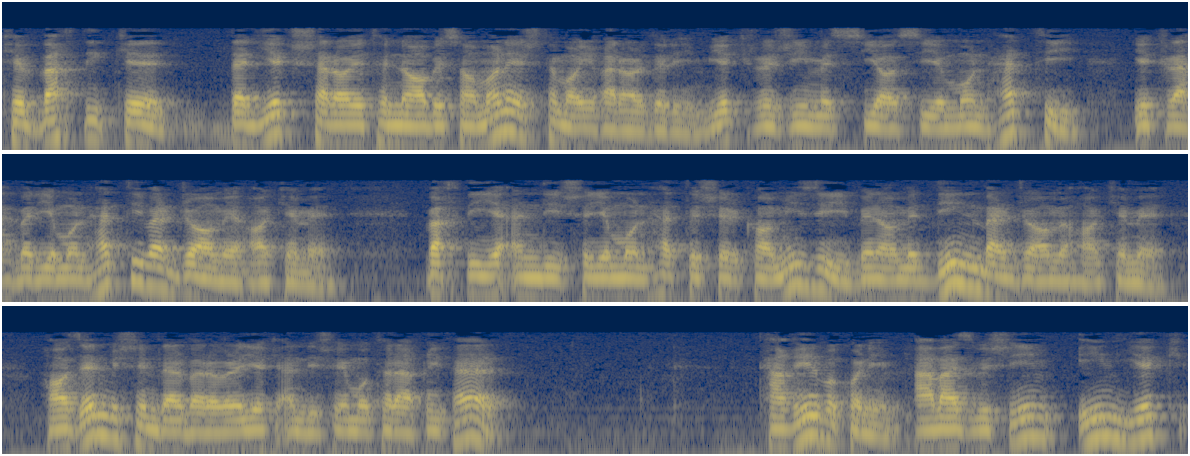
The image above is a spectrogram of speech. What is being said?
که وقتی که در یک شرایط نابسامان اجتماعی قرار داریم یک رژیم سیاسی منحتی یک رهبری منحتی بر جامعه حاکمه وقتی یه اندیشه منحت شرکامیزی به نام دین بر جامعه حاکمه حاضر میشیم در برابر یک اندیشه مترقیتر تغییر بکنیم عوض بشیم این یک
